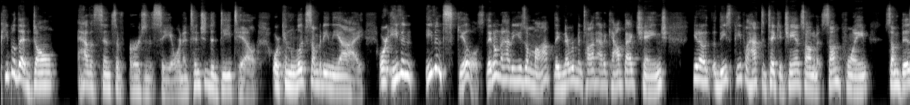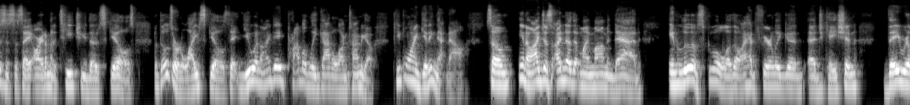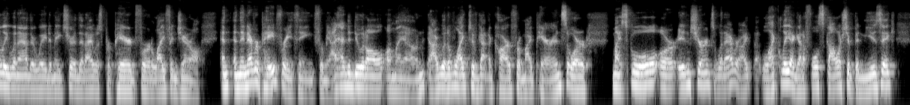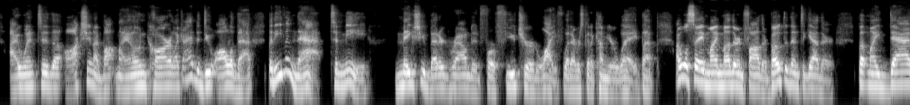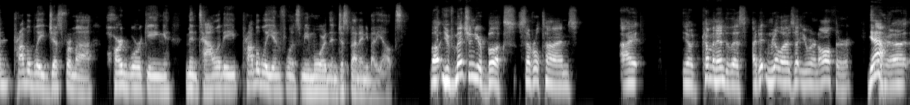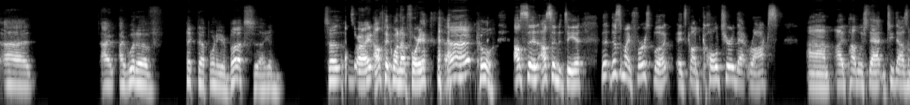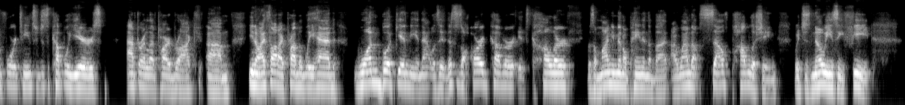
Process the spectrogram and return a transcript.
people that don't have a sense of urgency or an attention to detail or can look somebody in the eye or even even skills they don't know how to use a mop they've never been taught how to count back change you know these people have to take a chance on them at some point some business to say all right i'm going to teach you those skills but those are life skills that you and i dave probably got a long time ago people aren't getting that now so, you know, I just I know that my mom and dad, in lieu of school, although I had fairly good education, they really went out of their way to make sure that I was prepared for life in general. And, and they never paid for anything for me. I had to do it all on my own. I would have liked to have gotten a car from my parents or my school or insurance, or whatever. I luckily I got a full scholarship in music. I went to the auction, I bought my own car. Like I had to do all of that. But even that to me, makes you better grounded for future life, whatever's going to come your way. But I will say, my mother and father, both of them together, but my dad, probably just from a hardworking mentality, probably influenced me more than just about anybody else. Well, you've mentioned your books several times. I, you know, coming into this, I didn't realize that you were an author. Yeah. Uh, uh, I I would have picked up one of your books. I could so that's all right. I'll pick one up for you. all right, cool. I'll send I'll send it to you. This is my first book. It's called Culture That Rocks. Um, I published that in 2014, so just a couple years after I left Hard Rock. Um, you know, I thought I probably had one book in me, and that was it. This is a hardcover. It's color. Was a monumental pain in the butt. I wound up self-publishing, which is no easy feat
